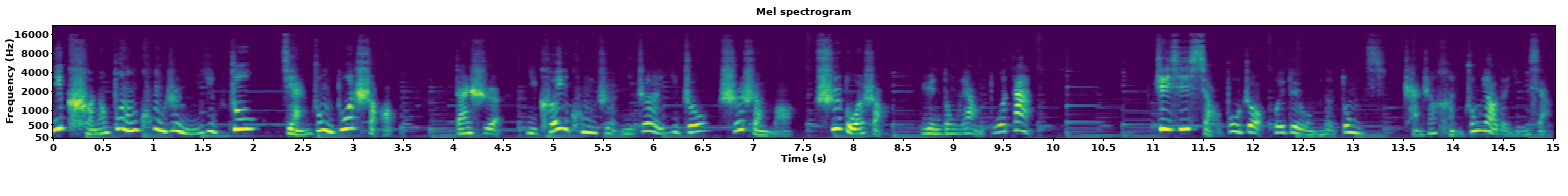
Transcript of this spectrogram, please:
你可能不能控制你一周减重多少，但是你可以控制你这一周吃什么、吃多少、运动量多大。这些小步骤会对我们的动机产生很重要的影响。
